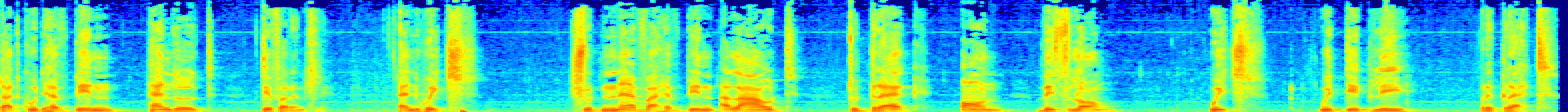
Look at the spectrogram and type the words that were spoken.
that could have been handled differently and which should never have been allowed to drag on this long, which we deeply regret.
